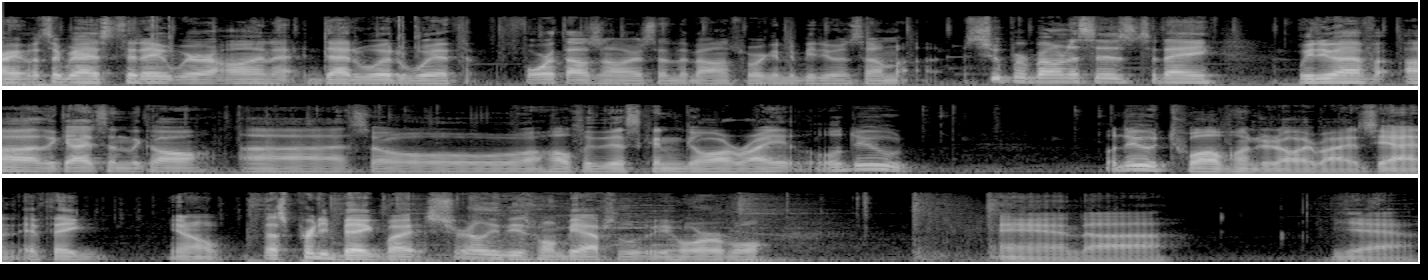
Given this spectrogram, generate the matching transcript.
right, what's up, guys? Today we're on Deadwood with $4,000 in the balance. We're going to be doing some super bonuses today. We do have uh, the guys in the call, uh, so hopefully this can go all right. We'll do we'll do $1,200 buys, yeah. And if they, you know, that's pretty big, but surely these won't be absolutely horrible. And uh, yeah,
